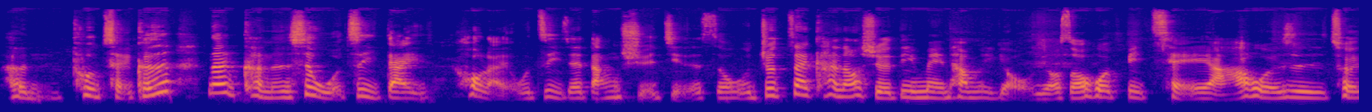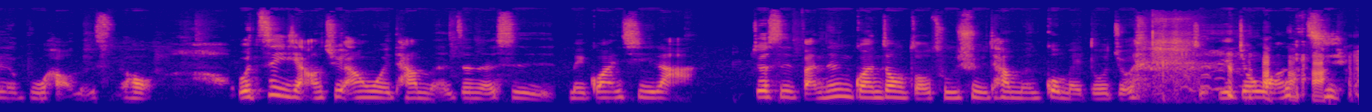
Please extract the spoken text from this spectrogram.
很吐槽，可是那可能是我自己带。后来我自己在当学姐的时候，我就再看到学弟妹他们有有时候会被吹啊，或者是吹的不好的时候，我自己想要去安慰他们，真的是没关系啦，就是反正观众走出去，他们过没多久 就也就忘记。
